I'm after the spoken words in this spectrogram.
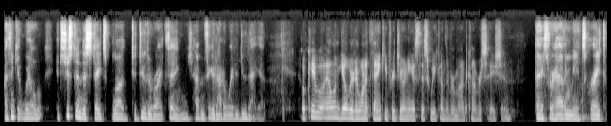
I think it will. It's just in the state's blood to do the right thing. We haven't figured out a way to do that yet. Okay, well, Allen Gilbert, I want to thank you for joining us this week on the Vermont Conversation. Thanks for having me. It's great.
